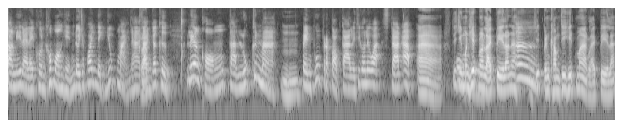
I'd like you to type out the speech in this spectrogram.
ตอนนี้หลาย ๆ คนเขามองเห็นโดยเฉพาะเด็กยุคใหม่นะฮะอาจารย์ก็คือเรื่องของการลุกขึ้นมาอือฮึเป็นผู้ประกอบการเลยที่เขาเรียกว่าสตาร์ทอัพอ่าที่จริงมันฮิตมาหลายปีแล้วนะเออฮิตเป็นคำที่ฮิตมากหลายปีแล้ว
